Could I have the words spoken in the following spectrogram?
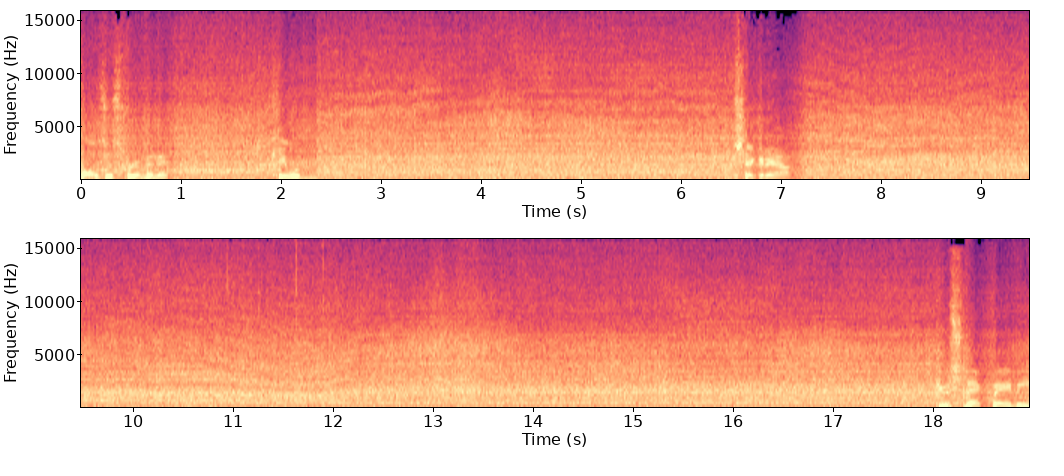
pause this for a minute. Okay, we're... Check it out. Gooseneck, baby.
